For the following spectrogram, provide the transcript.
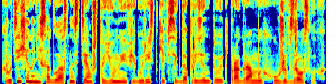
Крутихина не согласна с тем, что юные фигуристки всегда презентуют программы хуже взрослых.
